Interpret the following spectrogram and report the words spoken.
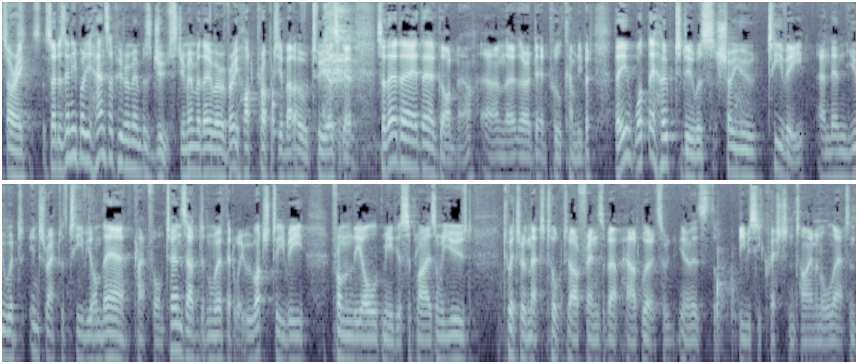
Sorry. So does anybody hands up who remembers Joost? Do you remember they were a very hot property about oh two years ago? So they're they're, they're gone now. Um, they're, they're a Deadpool company. But they what they hoped to do was show you TV, and then you would interact with TV on their platform. Turns out it didn't work that way. We watched TV from the old media suppliers, and we used Twitter and that to talk to our friends about how it worked. So you know, there's the BBC Question Time and all that, and,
